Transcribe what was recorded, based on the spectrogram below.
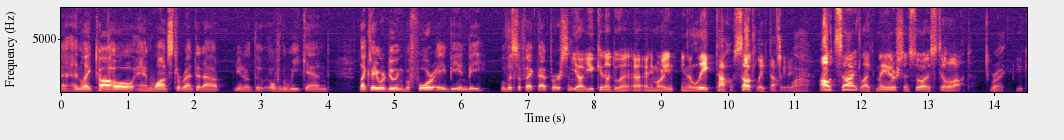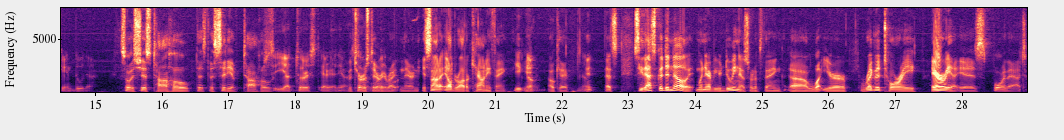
uh, in Lake Tahoe and wants to rent it out, you know, the, over the weekend, like they were doing before Airbnb? Will this affect that person? Yeah, you cannot do it uh, anymore in in the Lake Tahoe, South Lake Tahoe area. Wow. Outside, like Meyers and so, is still allowed. Right. You can do that. So it's just Tahoe, the, the city of Tahoe, So, yeah, tourist area there. the So tourist area right in there. It's not an El Dorado County thing. You, No. Okay. And That's see, that's good to know whenever you're doing that sort of thing. Uh, what your regulatory area is for that.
